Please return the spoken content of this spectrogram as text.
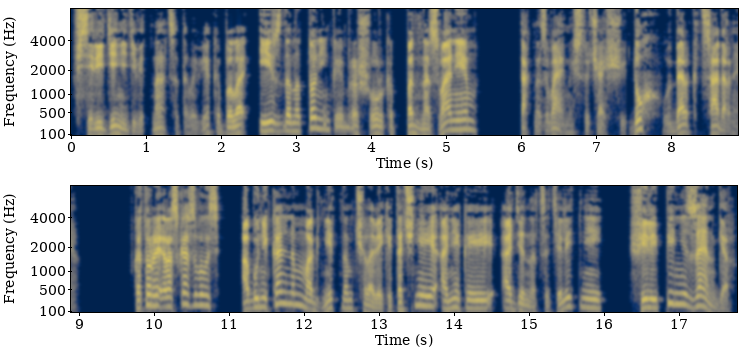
в середине XIX века была издана тоненькая брошюрка под названием так называемый «Стучащий дух» в Бергцаберне, в которой рассказывалось об уникальном магнитном человеке, точнее, о некой одиннадцатилетней Филиппине Зенгер.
